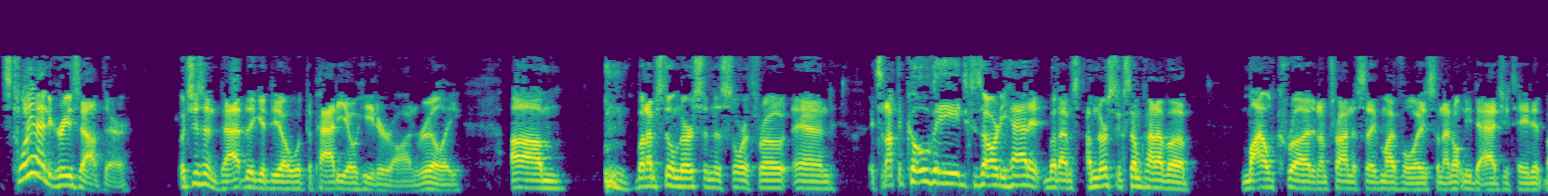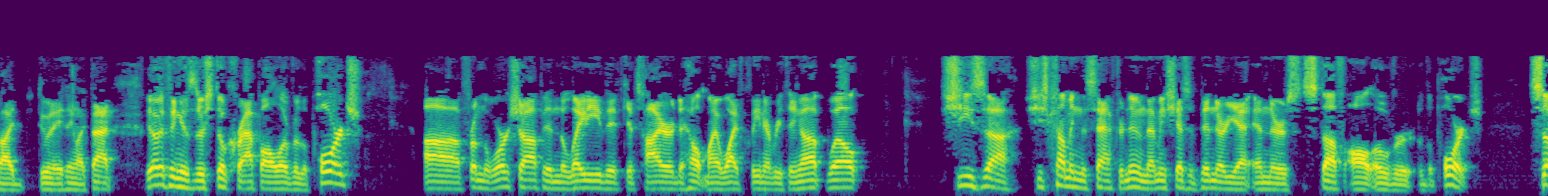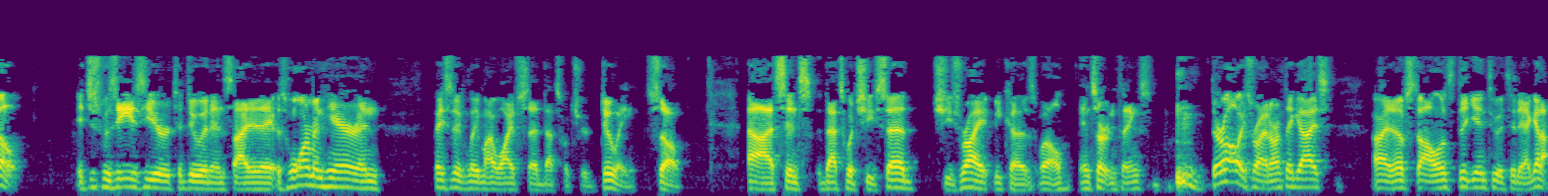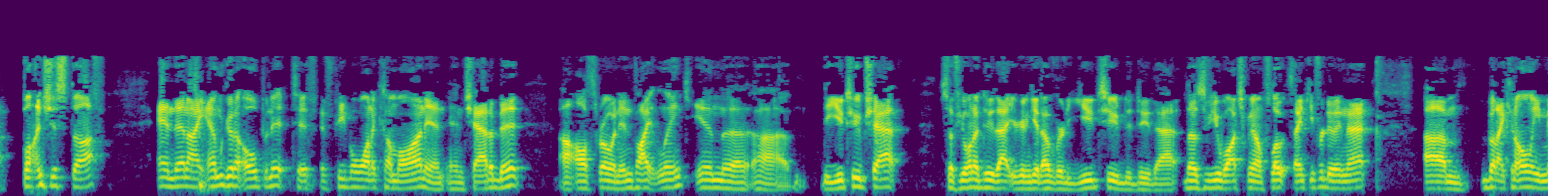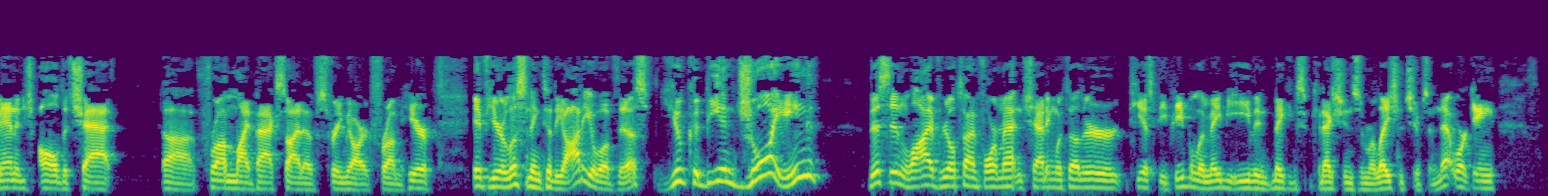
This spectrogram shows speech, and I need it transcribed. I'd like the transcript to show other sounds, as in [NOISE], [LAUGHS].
it's 29 degrees out there, which isn't that big a deal with the patio heater on, really. Um, [CLEARS THROAT] but I'm still nursing the sore throat, and it's not the COVID because I already had it, but I'm I'm nursing some kind of a mild crud, and I'm trying to save my voice, and I don't need to agitate it by doing anything like that. The other thing is there's still crap all over the porch uh, from the workshop, and the lady that gets hired to help my wife clean everything up. Well, she's uh she's coming this afternoon. That means she hasn't been there yet, and there's stuff all over the porch. So it just was easier to do it inside today. It was warm in here, and basically my wife said that's what you're doing. So uh since that's what she said, she's right because well, in certain things, [CLEARS THROAT] they're always right, aren't they, guys? All right, enough stall. Let's dig into it today. I got a bunch of stuff, and then I am going to open it to if, if people want to come on and, and chat a bit. Uh, I'll throw an invite link in the uh, the YouTube chat. So if you want to do that, you're going to get over to YouTube to do that. Those of you watching me on Flote, thank you for doing that. Um, but I can only manage all the chat uh, from my backside of StreamYard from here. If you're listening to the audio of this, you could be enjoying this in live real time format and chatting with other TSP people and maybe even making some connections and relationships and networking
